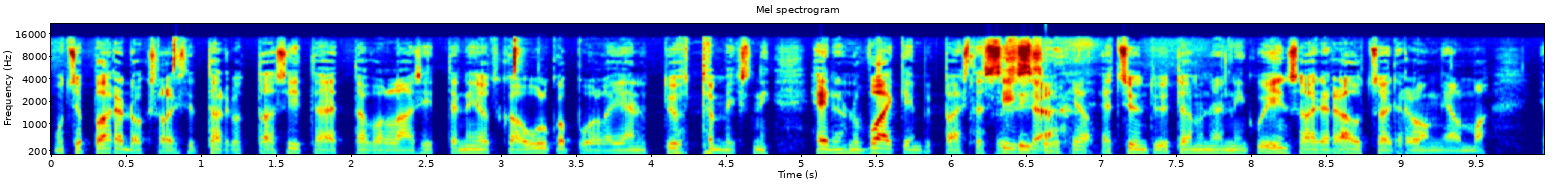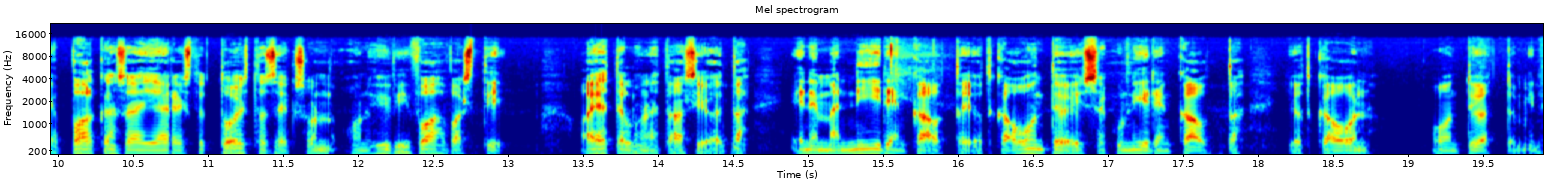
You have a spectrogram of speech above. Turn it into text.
Mutta se paradoksaalisesti tarkoittaa sitä, että tavallaan sitten ne, jotka on ulkopuolella jäänyt työttömiksi, niin heidän on vaikeampi päästä sisään. Sisään. Joo. Että syntyy tämmöinen niin kuin insider-outsider-ongelma. Ja palkansaajajärjestöt toistaiseksi on, on hyvin vahvasti ajatellut näitä asioita enemmän niiden kautta, jotka on töissä, kuin niiden kautta, jotka on, on työttöminä.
